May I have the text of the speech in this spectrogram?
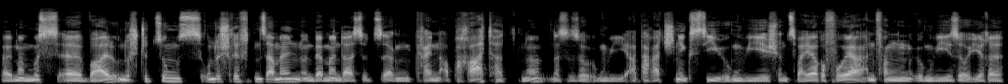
weil man muss äh, Wahlunterstützungsunterschriften sammeln und wenn man da sozusagen keinen Apparat hat, ne, also so irgendwie Apparatschnicks, die irgendwie schon zwei Jahre vorher anfangen, irgendwie so ihre,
